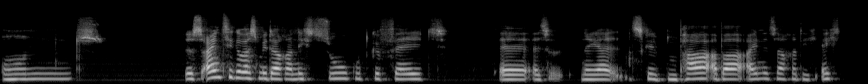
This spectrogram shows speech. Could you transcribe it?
Und das Einzige, was mir daran nicht so gut gefällt, äh, also, naja, es gibt ein paar, aber eine Sache, die ich echt,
